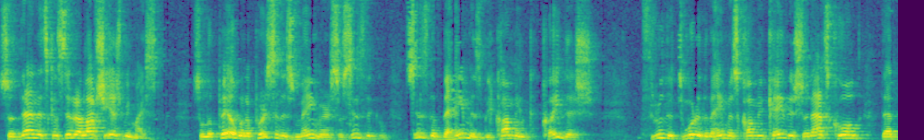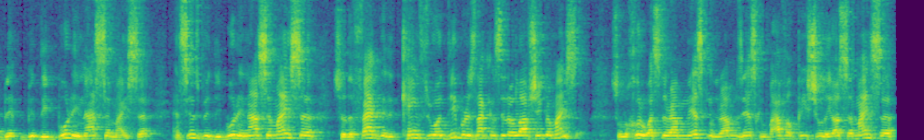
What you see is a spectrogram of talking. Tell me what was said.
so then it's considered a lav she'esh b'maisel. So lepel, when a person is maimer, so since the since the behemoth is becoming kodesh, through the Tmura, the behemoth is coming Kedish, so that's called that the Buri Nasa Maisa. And since the Buri Nasa Maisa, so the fact that it came through a Dibur is not considered a Lav Shem Maisa. So Lechura, what's the Rambam asking? The Rambam is asking, Ba'afal Pisha Leosa Maisa,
